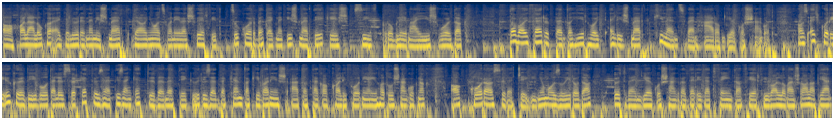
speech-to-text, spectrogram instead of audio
A haláloka egyelőre nem ismert, de a 80 éves férfit cukorbetegnek ismerték, és szív problémái is voltak. Tavaly felröppent a hír, hogy elismert 93 gyilkosságot. Az egykori ökölvívót először 2012-ben vették őrizetbe Kentuckyban és átadták a kaliforniai hatóságoknak. Akkor a szövetségi nyomozóiroda 50 gyilkosságra derített fényt a férfi vallomása alapján,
